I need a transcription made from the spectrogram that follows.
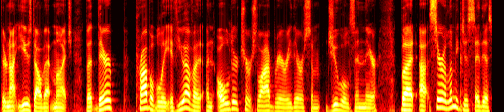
they're not used all that much. But they're probably, if you have a, an older church library, there are some jewels in there. But uh, Sarah, let me just say this:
